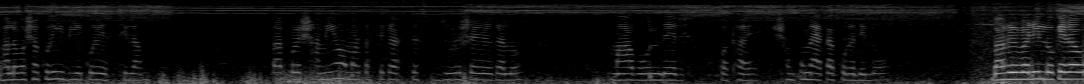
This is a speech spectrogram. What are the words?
ভালোবাসা করেই বিয়ে করে এসেছিলাম। তারপরে স্বামীও আমার কাছ থেকে আস্তে আস্তে দূরে সরে গেল। মা বোনদের কথায় সম্পূর্ণ একা করে দিল। বাপের বাড়ির লোকেরাও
